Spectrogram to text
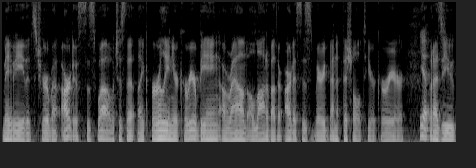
maybe that's true about artists as well, which is that like early in your career, being around a lot of other artists is very beneficial to your career. Yeah. But as you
